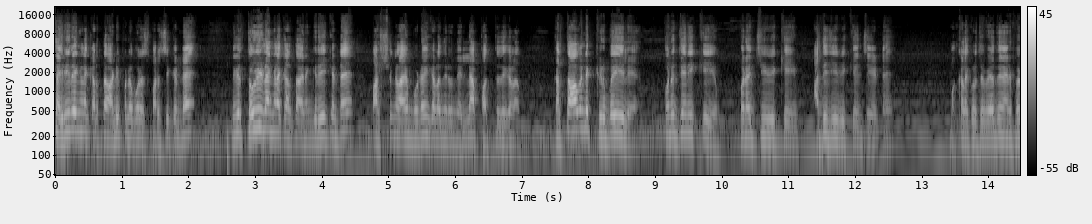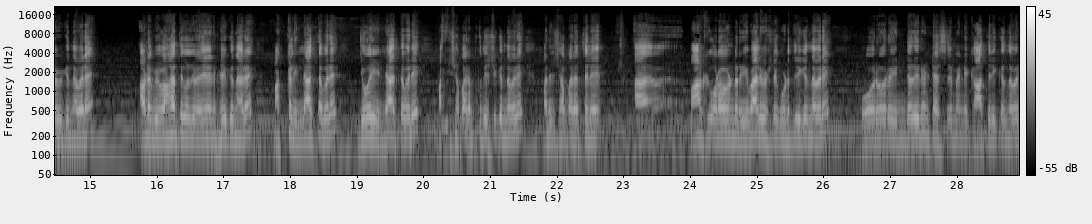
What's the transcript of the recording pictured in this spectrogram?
ശരീരങ്ങളെ കർത്താവ് അടിപ്പട പോലെ സ്പർശിക്കട്ടെ. നിങ്ങളുടെ തൊഴിലിടങ്ങളെ കർത്താവ് അനുഗ്രഹിക്കട്ടെ. വർഷങ്ങളായി മുടങ്ങിക്കിടന്നിരുന്ന എല്ലാ പദ്ധതികളും കർത്താവിന്റെ കൃപയിൽ പുനർജനിക്കുകയും പുനർജീവിക്കുകയും അതിജീവിക്കുകയും ചെയ്യട്ടെ. മക്കളെക്കുറിച്ച് വേദന അനുഭവിക്കുന്നവരെ അവിടെ വിവാഹത്തെക്കുറിച്ച് വേദന അനുഭവിക്കുന്നവർ മക്കളില്ലാത്തവർ ജോലി ഇല്ലാത്തവർ പരീക്ഷാഫലം പ്രതീക്ഷിക്കുന്നവർ പരീക്ഷാഫലത്തിൽ മാർക്ക് കുറവുകൊണ്ട് റീവാലുവേഷൻ കൊടുത്തിരിക്കുന്നവരെ ഓരോരോ ഇന്റർവ്യൂവിനും ടെസ്റ്റിനും വേണ്ടി കാത്തിരിക്കുന്നവർ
